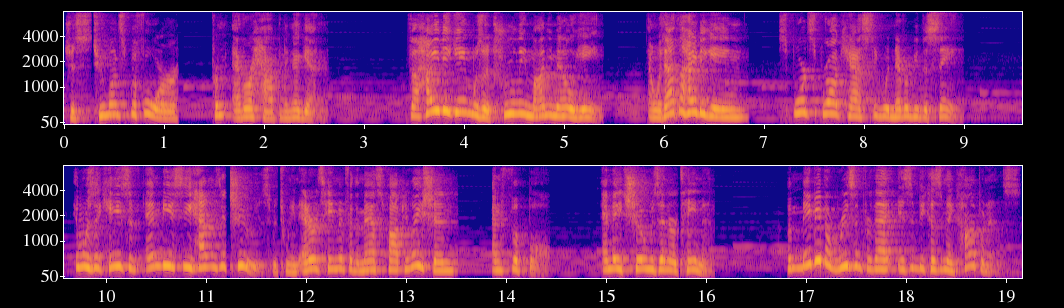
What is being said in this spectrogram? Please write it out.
just two months before from ever happening again. The Heidi game was a truly monumental game, and without the Heidi game, sports broadcasting would never be the same. It was a case of NBC having to choose between entertainment for the mass population and football, and they chose entertainment. But maybe the reason for that isn't because of incompetence,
